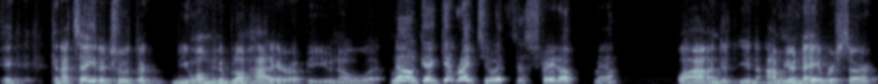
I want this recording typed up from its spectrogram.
it- can I tell you the truth or you want me to blow hot air up you, you know what? No, get get right to it. Just straight up, man. Well, I under, you know, I'm your neighbor, sir.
